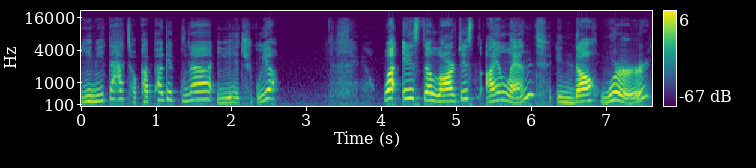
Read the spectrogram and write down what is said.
이미 딱 적합하겠구나 이해해 주고요. What is the largest island in the world?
